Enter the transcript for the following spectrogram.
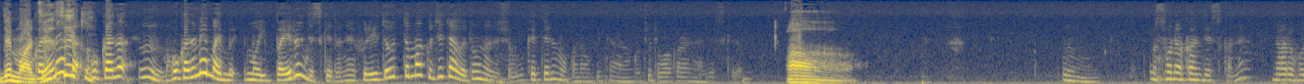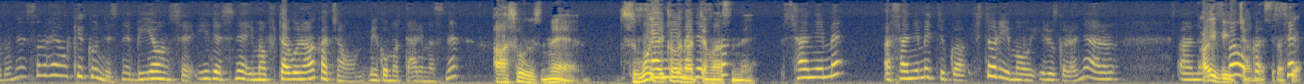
でもあうれ、全盛期、他のメンバー他の、うん、他のメンバーもいっぱいいるんですけどね、フリードウッドマーク自体はどうなんでしょう、受けてるのかな、受けてないのか、ちょっとわからないですけど。ああ。うんまあそんな感じですかね。なるほどね。その辺は聞くんですね。ビヨンセ、いいですね。今、双子の赤ちゃんを見ごもってありますね。あ、そうですね。すごいでかくなってますね。3人目あ、3人目っていうか、1人もいるからね。あの、あのアイビーちゃんでしたっけ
